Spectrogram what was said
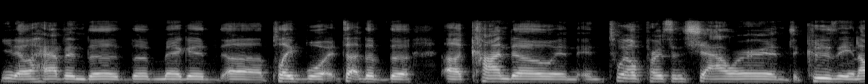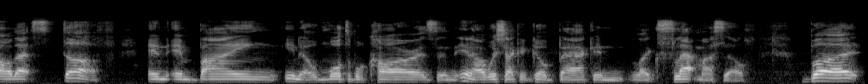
you know having the the mega uh, playboy the the uh, condo and and 12 person shower and jacuzzi and all that stuff and and buying you know multiple cars. And you know i wish i could go back and like slap myself. But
